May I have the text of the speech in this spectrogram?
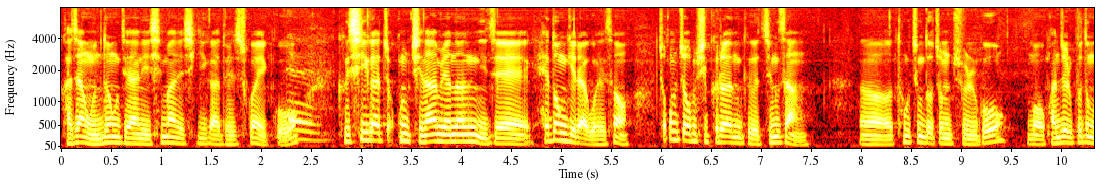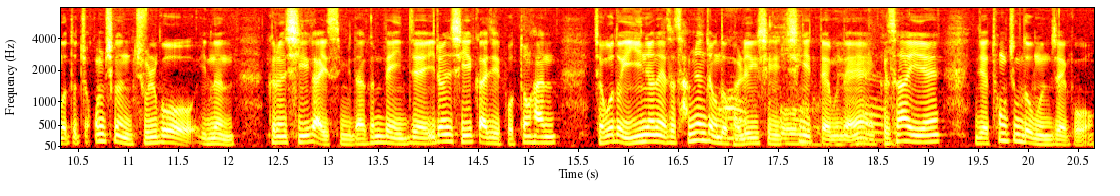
가장 운동 제한이 심한 시기가 될 수가 있고 네. 그 시기가 조금 지나면은 이제 해동기라고 해서 조금 조금씩 그런 그 증상 어, 통증도 좀 줄고 뭐 관절 굳은 것도 조금씩은 줄고 있는 그런 시기가 있습니다. 그런데 이제 이런 시기까지 보통 한 적어도 2년에서 3년 정도 걸리기 시- 시기 때문에 그 사이에 이제 통증도 문제고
